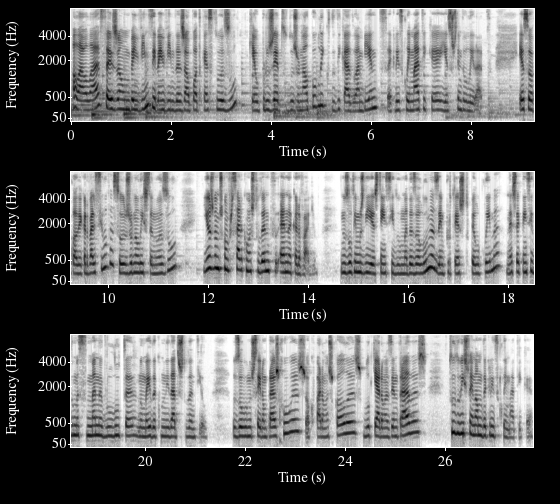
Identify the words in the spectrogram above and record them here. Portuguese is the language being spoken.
Olá, olá, sejam bem-vindos e bem-vindas ao podcast do Azul, que é o projeto do Jornal Público dedicado ao ambiente, à crise climática e à sustentabilidade. Eu sou a Cláudia Carvalho Silva, sou jornalista no Azul e hoje vamos conversar com a estudante Ana Carvalho. Nos últimos dias tem sido uma das alunas em protesto pelo clima, nesta que tem sido uma semana de luta no meio da comunidade estudantil. Os alunos saíram para as ruas, ocuparam as escolas, bloquearam as entradas, tudo isto em nome da crise climática.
